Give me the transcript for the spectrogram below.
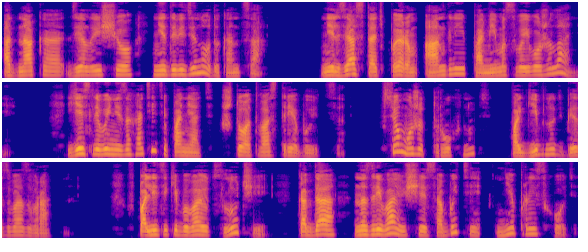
Однако дело еще не доведено до конца. Нельзя стать пэром Англии помимо своего желания. Если вы не захотите понять, что от вас требуется, все может рухнуть, погибнуть безвозвратно. В политике бывают случаи, когда назревающее событие не происходит.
